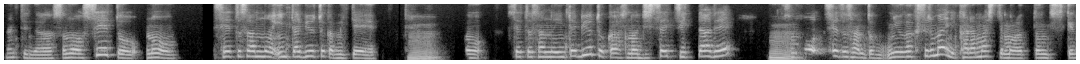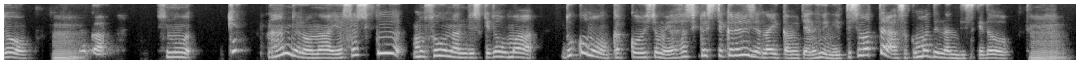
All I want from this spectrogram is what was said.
なんていうんだろう、その生徒の、生徒さんのインタビューとか見て、うん。生徒さんのインタビューとか、その実際ツイッターで、うん。その生徒さんと入学する前に絡ませてもらったんですけど、うんなんか、その、けなんだろうな、優しくもそうなんですけど、まあ、どこの学校の人も優しくしてくれるじゃないかみたいな風に言ってしまったらあそこまでなんですけど、うん。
